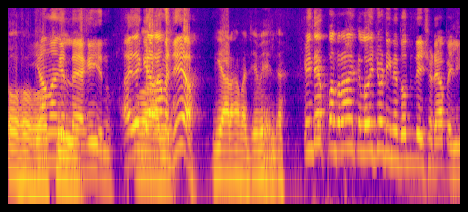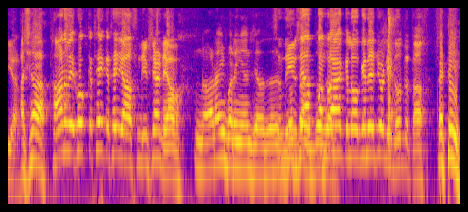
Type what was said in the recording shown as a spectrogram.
ਓਹੋ ਜਾਵਾਂਗੇ ਲੈ ਕੇ ਹੀ ਇਹਨੂੰ। ਅਜੇ 11 ਵਜੇ ਆ। 11 ਵਜੇ ਵੇਖ ਲੈ। ਕਹਿੰਦੇ 15 ਕਿਲੋ ਹੀ ਝੋਟੀ ਨੇ ਦੁੱਧ ਦੇ ਛੜਿਆ ਪਹਿਲੀ ਯਾਰ ਅੱਛਾ। ਥਾਣ ਵੇਖੋ ਕਿੱਥੇ ਕਿੱਥੇ ਜਾ ਸੰਦੀਪ ਸਿੰਘ ਡਿਆ ਵਾ। ਨਾੜਾਂ ਹੀ ਬੜੀਆਂ ਜ਼ਬਰਦਸਤ ਸੰਦੀਪ ਦੁੱਧ- 15 ਕਿਲੋ ਕਹਿੰਦੇ ਝੋਟੀ ਦੁੱਧ ਦਿੱਤਾ। ਕੱਟੀ?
